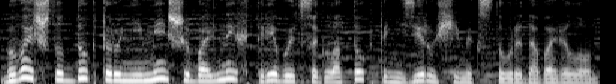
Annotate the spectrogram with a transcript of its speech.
Бывает, что доктору не меньше больных требуется глоток тонизирующей микстуры, добавил он.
